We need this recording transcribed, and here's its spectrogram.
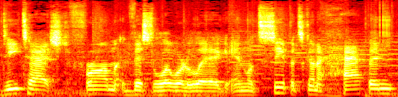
detached from this lower leg, and let's see if it's going to happen,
